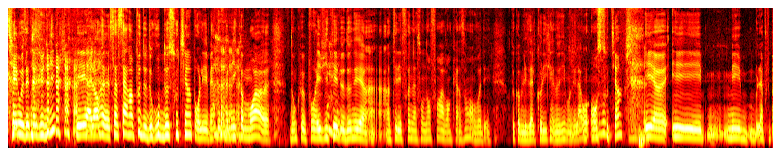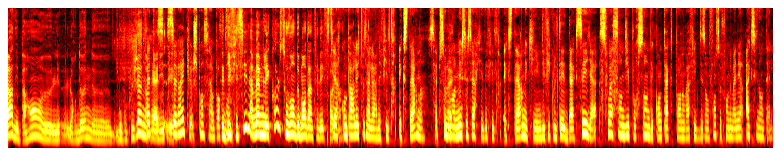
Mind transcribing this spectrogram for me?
créé aux États-Unis. Et alors, ça sert un peu de, de, groupe de soutien pour les mères de famille comme moi donc, euh, pour éviter de donner un, téléphone à son enfant avant 15 ans, on voit des, un peu comme les alcooliques anonymes, on est là, on, se soutient. Et, euh, et, mais la plupart des parents euh, leur donnent beaucoup plus jeunes, en, réalité. C'est vrai que je pense que c'est important. C'est difficile, hein. même l'école souvent demande un téléphone. C'est-à-dire hein. qu'on parlait tout à l'heure des filtres externes. C'est absolument nécessaire qu'il y ait des filtres externes et qu'il y ait une difficulté d'accès. Il y a 70% des contacts pornographiques des enfants se font de manière accidentelle.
